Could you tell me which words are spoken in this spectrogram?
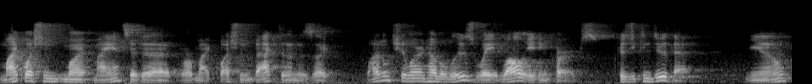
my question, my, my answer to that, or my question back to them is like, why don't you learn how to lose weight while eating carbs? Because you can do that, you know?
